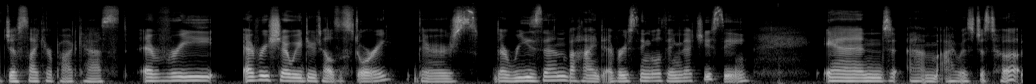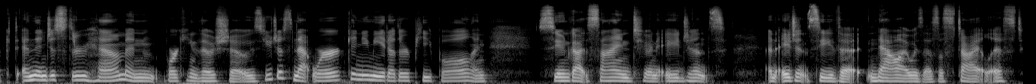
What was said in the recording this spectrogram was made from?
just like your podcast. Every every show we do tells a story. There's the reason behind every single thing that you see and um, I was just hooked. And then just through him and working those shows, you just network and you meet other people, and soon got signed to an agent's an agency that now I was as a stylist.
